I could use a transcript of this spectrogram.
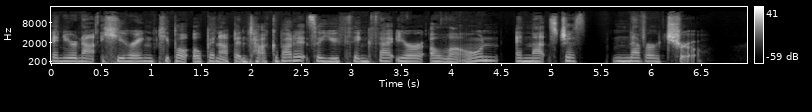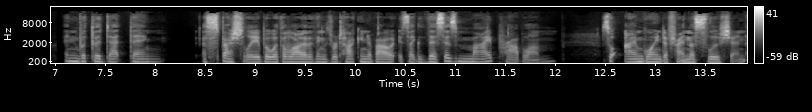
and you're not hearing people open up and talk about it. So you think that you're alone and that's just never true. And with the debt thing, especially, but with a lot of the things we're talking about, it's like, this is my problem. So I'm going to find the solution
